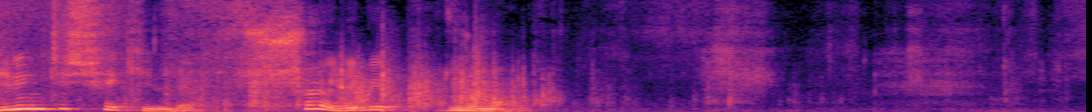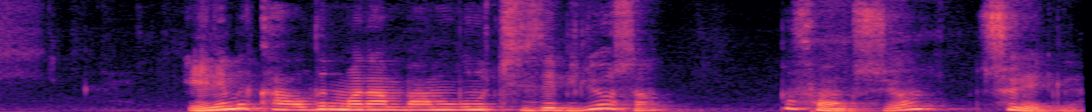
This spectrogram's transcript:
Birinci şekilde şöyle bir durum oldu. Elimi kaldırmadan ben bunu çizebiliyorsam bu fonksiyon sürekli.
